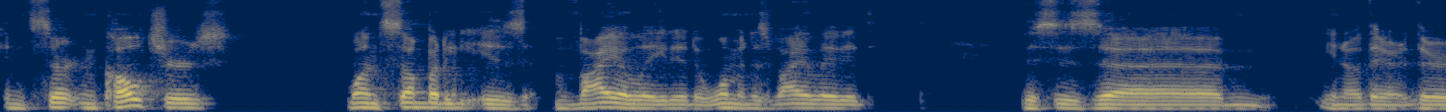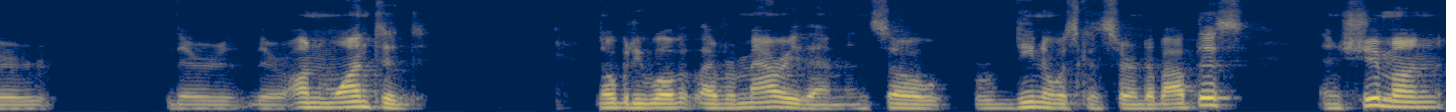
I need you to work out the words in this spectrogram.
in certain cultures, once somebody is violated, a woman is violated, this is um, you know they're they're they're they're unwanted nobody will ever marry them. And so Dina was concerned about this, and Shimon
